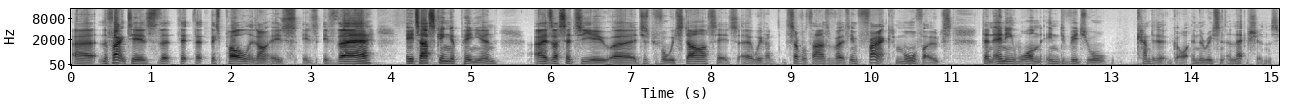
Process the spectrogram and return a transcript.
Uh, the fact is that, th- that this poll is, is is is there. It's asking opinion as I said to you uh, just before we started, uh, we've had several thousand votes. In fact, more votes than any one individual candidate got in the recent elections,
